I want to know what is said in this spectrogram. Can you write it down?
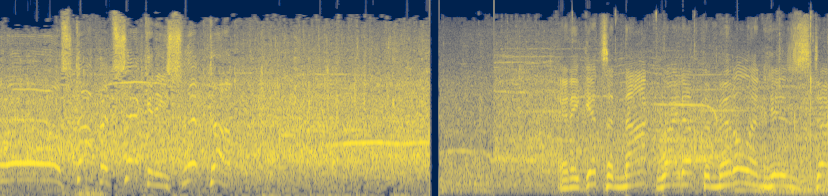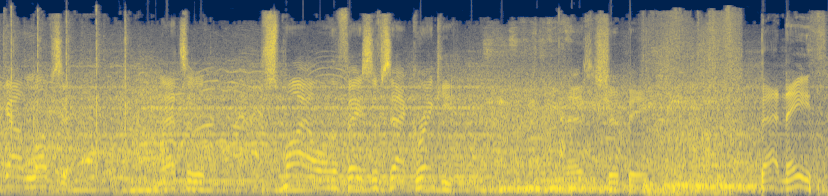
will stop at second. He slipped up. And he gets a knock right up the middle, and his dugout loves it. And that's a smile on the face of Zack Greinke. As it should be. Batting eighth.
